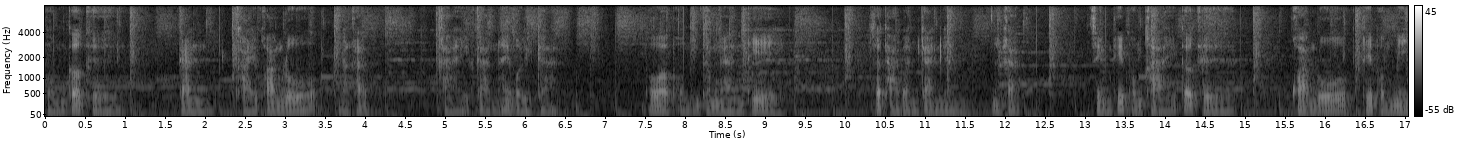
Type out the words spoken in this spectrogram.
ผมก็คือการขายความรู้นะครับ ขายการให้บริการ เพราะว่าผมทำงานที่สถาบันการเงินนะครับ สิ่งที่ผมขายก็คือ ความรู้ที่ผมมี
